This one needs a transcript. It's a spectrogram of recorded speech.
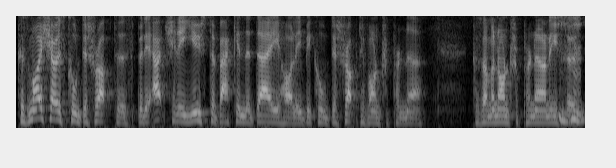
Because my show is called Disruptors, but it actually used to back in the day, Holly, be called Disruptive Entrepreneur. Because I'm an entrepreneur and I used to mm-hmm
